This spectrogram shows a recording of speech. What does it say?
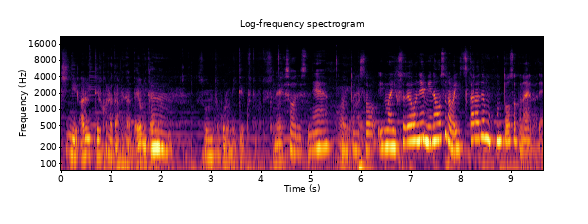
ちに歩いてるからダメなんだよみたいな、うん。そういうところを見ていくということですね。そうですね、はい本当にそう。今それをね見直すのはいつからでも本当遅くないので、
